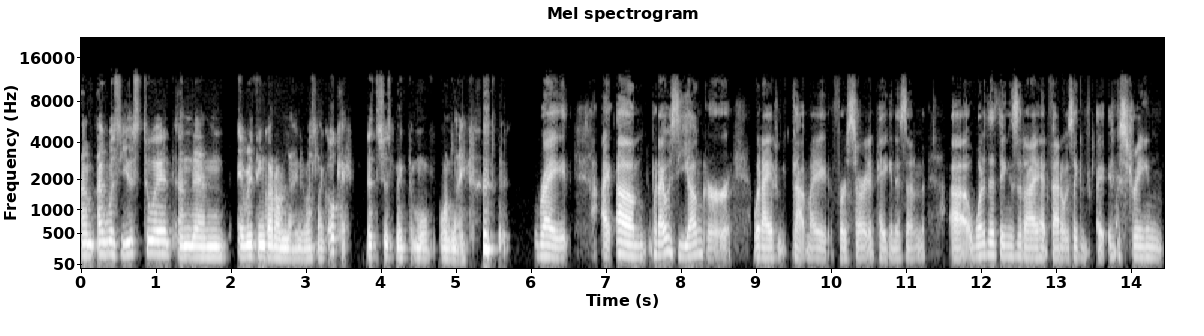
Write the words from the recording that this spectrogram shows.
Um, I was used to it, and then everything got online. I was like, okay, let's just make the move online. Right. I um when I was younger, when I had got my first start in paganism, uh, one of the things that I had found it was like extreme,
